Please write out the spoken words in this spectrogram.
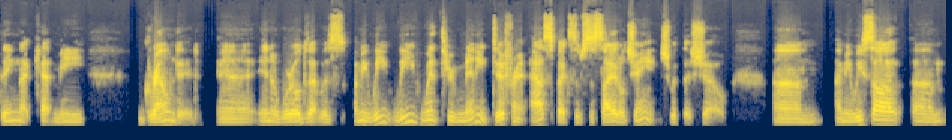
thing that kept me grounded uh, in a world that was i mean we we went through many different aspects of societal change with this show. Um, i mean we saw um,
